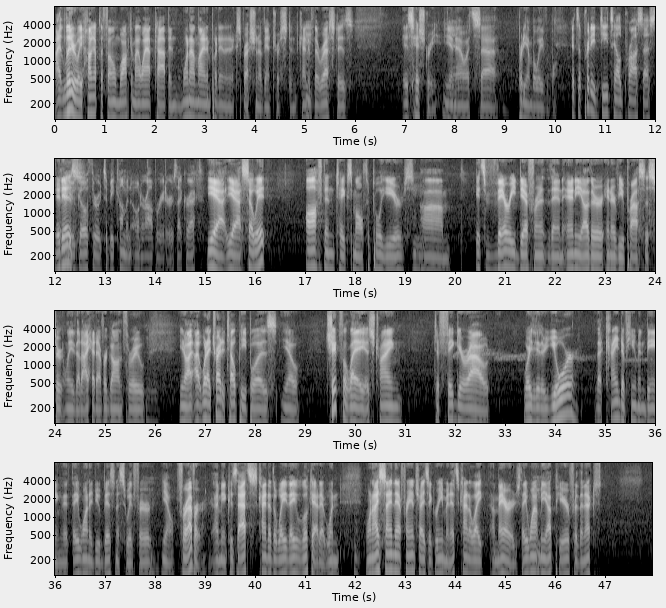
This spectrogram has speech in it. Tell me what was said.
I literally hung up the phone, walked to my laptop, and went online and put in an expression of interest. And kind of the rest is is history. You Yeah. know, it's uh, pretty unbelievable. It's a pretty detailed process that It is. you go through to become an owner operator, is that correct? Yeah, yeah. So it often takes multiple years. Um, it's very different than any other interview process, certainly that I had ever gone through. You know, I, I, what I try to tell people is, you know, Chick Fil A is trying to figure out whether you're the kind of human being that they want to do business with for mm-hmm. you know forever. I mean, because that's kind of the way they look at it. When hmm. when I sign that franchise agreement, it's kind of like a marriage. They want me hmm. up here for the next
